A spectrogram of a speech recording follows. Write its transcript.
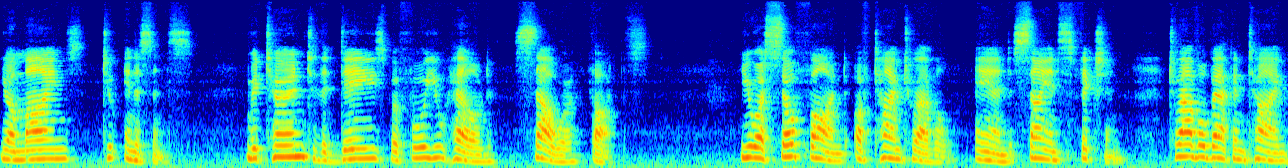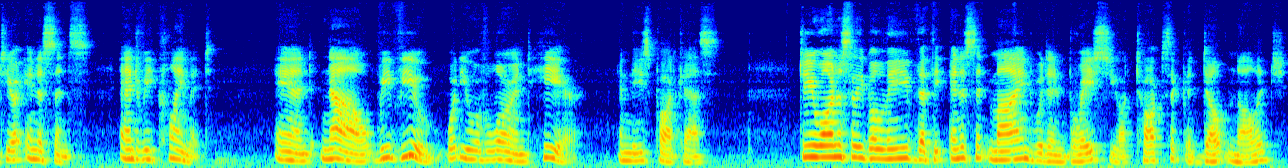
your minds to innocence. Return to the days before you held sour thoughts. You are so fond of time travel and science fiction Travel back in time to your innocence and reclaim it. And now review what you have learned here in these podcasts. Do you honestly believe that the innocent mind would embrace your toxic adult knowledge?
